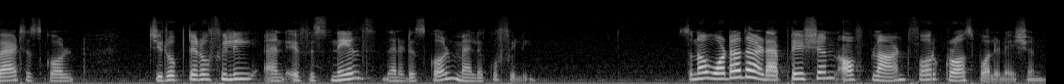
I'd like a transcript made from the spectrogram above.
bats it's called chiropterophily and if snails then it is called malacophily. So now what are the adaptation of plant for cross pollination?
